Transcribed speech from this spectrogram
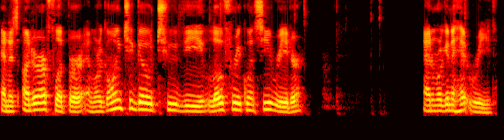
and it's under our flipper and we're going to go to the low frequency reader and we're going to hit read.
